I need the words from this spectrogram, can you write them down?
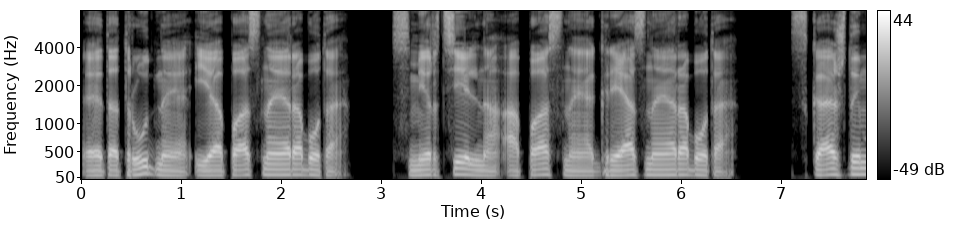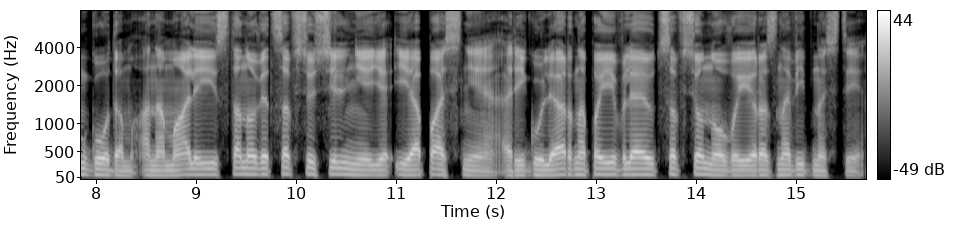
Это трудная и опасная работа. Смертельно опасная грязная работа. С каждым годом аномалии становятся все сильнее и опаснее, регулярно появляются все новые разновидности.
